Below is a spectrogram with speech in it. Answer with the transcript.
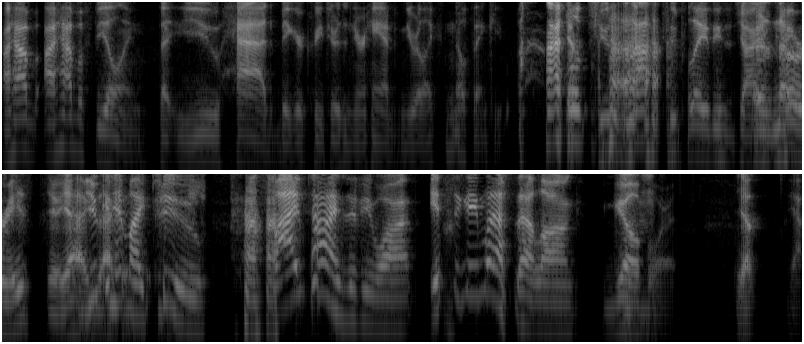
I have I have a feeling that you had bigger creatures in your hand and you were like, no, thank you. I will choose not to play these giant. There's no reason to. Yeah, You can hit my two five times if you want. If the game lasts that long, go Mhm. for it. yep. Yeah.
